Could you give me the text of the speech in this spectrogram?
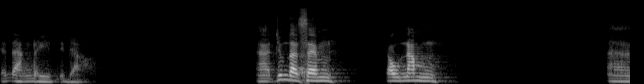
sẽ đang đi đi đâu. À, chúng ta xem câu 5 à,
